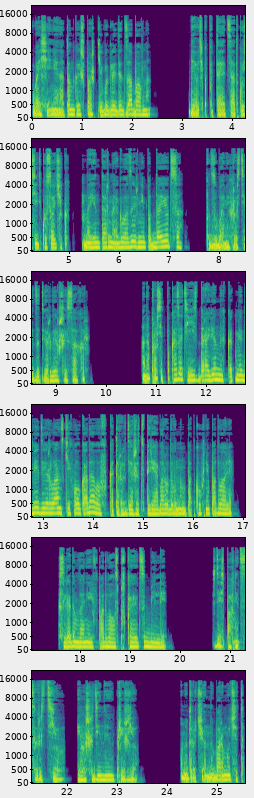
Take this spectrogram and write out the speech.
Угощение на тонкой шпажке выглядит забавно. Девочка пытается откусить кусочек, но янтарная глазурь не поддается. Под зубами хрустит затвердевший сахар. Она просит показать ей здоровенных, как медведи ирландских волкодавов, которых держат в переоборудованном под кухню подвале. Следом за ней в подвал спускается Билли. Здесь пахнет сыростью и лошадиной упряжью. Он удрученно бормочет.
